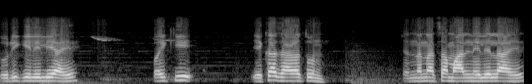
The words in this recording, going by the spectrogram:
चोरी केलेली आहे. पैकी एका झाडातून चंदनाचा माल नेलेला आहे.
